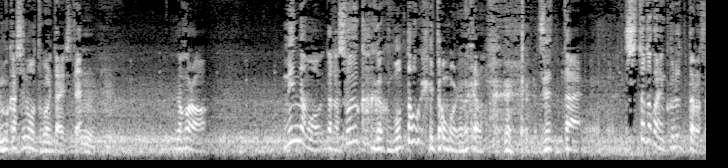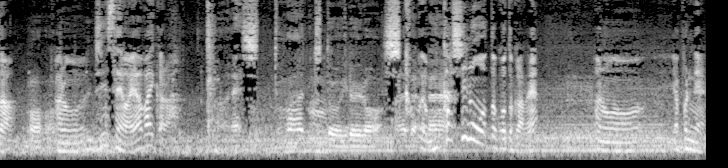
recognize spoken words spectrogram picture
昔の男に対して、うんだからみんなもだからそういう感覚持った方がいいと思うよだから。絶対。嫉妬とかに狂ったらさあの人生はやばいから。まあね嫉妬はちょっといろいろしかも昔の男とかねあのやっぱりね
